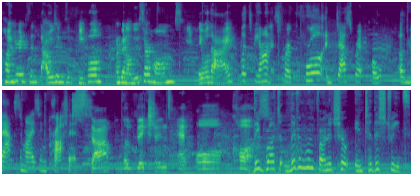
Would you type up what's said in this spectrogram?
hundreds and thousands of people are going to lose their homes. They will die. Let's be honest, for a cruel and desperate hope of maximizing profits. Stop evictions at all costs. They brought living room furniture into the streets,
